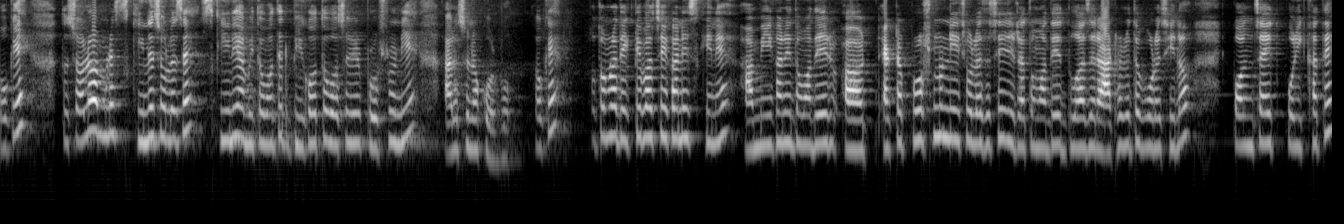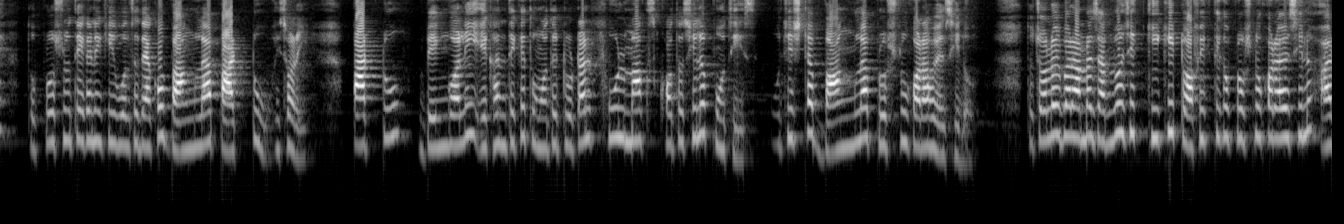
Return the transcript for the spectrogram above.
ওকে তো চলো আমরা স্ক্রিনে চলে যাই। স্ক্রিনে আমি তোমাদের বিগত বছরের প্রশ্ন নিয়ে আলোচনা করব ওকে তো তোমরা দেখতে পাচ্ছ এখানে স্ক্রিনে, আমি এখানে তোমাদের একটা প্রশ্ন নিয়ে চলে এসেছি যেটা তোমাদের দু হাজার আঠেরোতে পড়েছিল পঞ্চায়েত পরীক্ষাতে। তো প্রশ্নতে এখানে কি বলছে, দেখো Bangla part two sorry part two Bengali এখান থেকে তোমাদের টোটাল ফুল মার্কস কত ছিল? পঁচিশ। পঁচিশটা বাংলা প্রশ্ন করা হয়েছিল। তো চলো এবার আমরা জানব যে কী কী টপিক থেকে প্রশ্ন করা হয়েছিল আর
